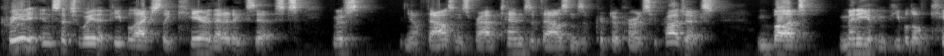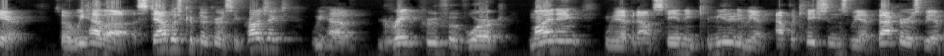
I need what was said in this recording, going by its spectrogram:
create it in such a way that people actually care that it exists. There's you know thousands, perhaps tens of thousands of cryptocurrency projects, but many of them people don't care. So we have a established cryptocurrency project. We have great proof of work mining. We have an outstanding community. We have applications. We have backers. We have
